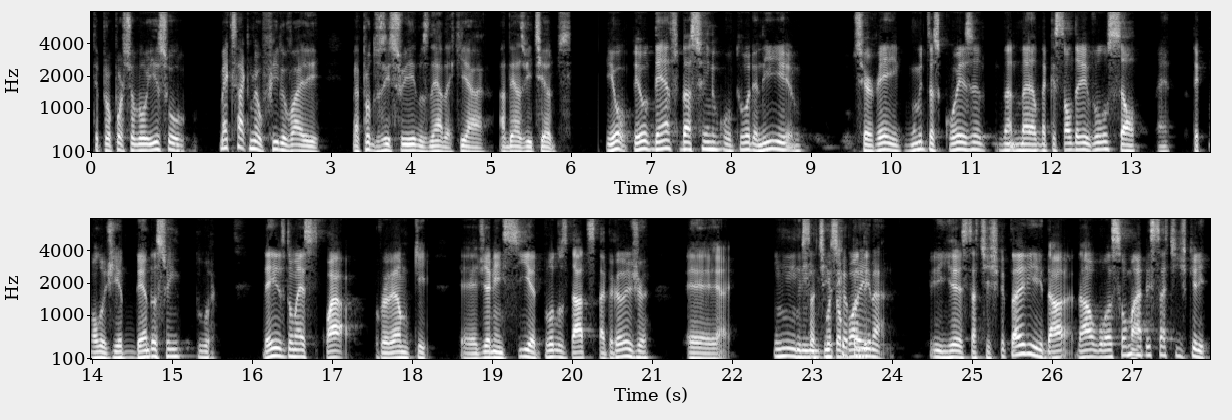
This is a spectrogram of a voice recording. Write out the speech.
te proporcionou isso, como é que será que meu filho vai, vai produzir suínos né, daqui a, a 10, 20 anos? Eu, eu dentro da suinocultura ali, observei muitas coisas na, na, na questão da evolução, né? tecnologia dentro da suinocultura. Desde o S4, programa que é, gerencia todos os dados da granja, é, Hum, estatística está aí, né? E a estatística está aí, dá, dá uma somada estatística aí.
